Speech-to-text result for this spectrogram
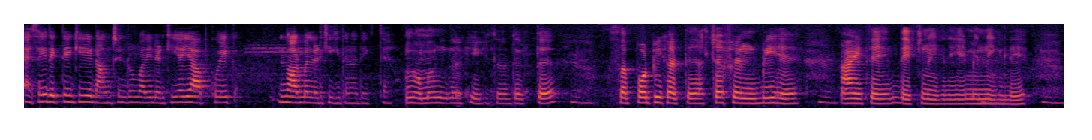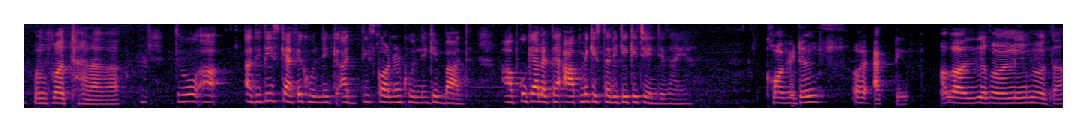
ऐसे ही देखते हैं कि ये डाउन सिंड्रोम वाली लड़की है या आपको एक नॉर्मल लड़की की तरह देखते हैं नॉर्मल लड़की की तरह देखते हैं सपोर्ट हम्म। भी करते हैं अच्छा फ्रेंड भी है हम्म। आए थे देखने के लिए मिलने के लिए हम्म। उनको अच्छा लगा तो अदितिस कैफ़े खोलने के अदितिस कॉर्नर खोलने के बाद आपको क्या लगता है आप में किस तरीके के चेंजेस आए हैं? कॉन्फिडेंस और एक्टिव अगर अदिति कॉर्नर नहीं होता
